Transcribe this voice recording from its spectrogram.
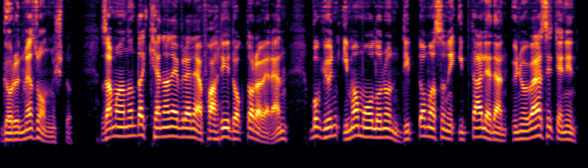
Görünmez olmuştu. Zamanında Kenan Evren'e Fahri Doktora veren, bugün İmamoğlu'nun diplomasını iptal eden üniversitenin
